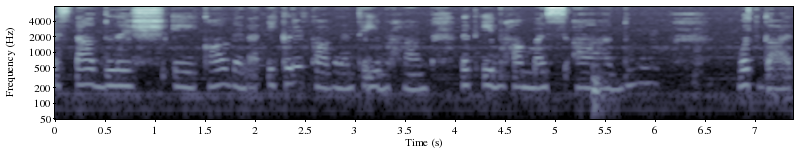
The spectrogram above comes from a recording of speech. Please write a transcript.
establish a covenant, a clear covenant to Abraham that Abraham must uh, do what God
